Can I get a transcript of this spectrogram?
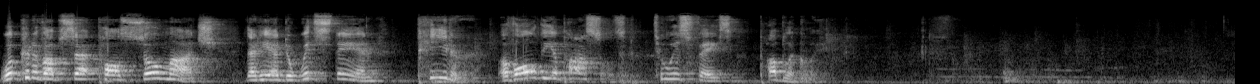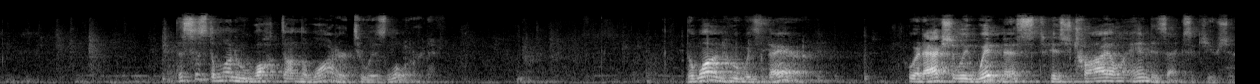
What could have upset Paul so much that he had to withstand Peter, of all the apostles, to his face publicly? This is the one who walked on the water to his Lord. The one who was there, who had actually witnessed his trial and his execution.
